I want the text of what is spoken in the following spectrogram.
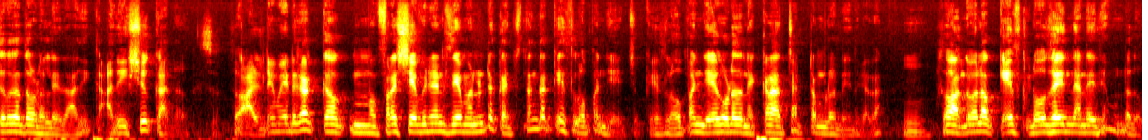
తిరగతోడలేదు అది అది ఇష్యూ కాదు. సో అల్టిమేట్గా ఫ్రెష్ ఎవిడెన్స్ ఏమైనా ఉంటే ఖచ్చితంగా కేసులు ఓపెన్ చేయొచ్చు. కేసులు ఓపెన్ చేయకూడదని ఎక్కడ చట్టంలో లేదు కదా. సో అందువల్ల కేసు క్లోజ్ అయింది అనేది ఉండదు.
